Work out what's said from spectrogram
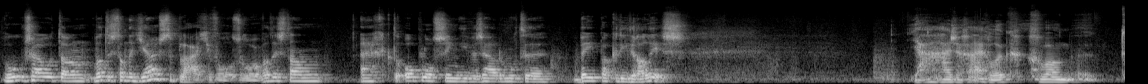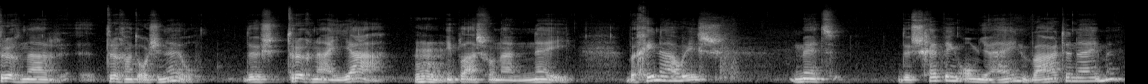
hoe zou het dan, wat is dan het juiste plaatje volgens Roor? Wat is dan eigenlijk de oplossing die we zouden moeten beetpakken die er al is? Ja, hij zegt eigenlijk gewoon eh, terug naar, eh, terug naar het origineel. Dus terug naar ja hmm. in plaats van naar nee. Begin nou eens met de schepping om je heen waar te nemen.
